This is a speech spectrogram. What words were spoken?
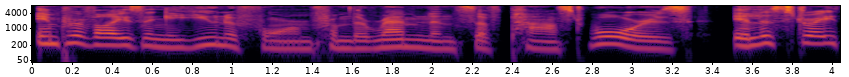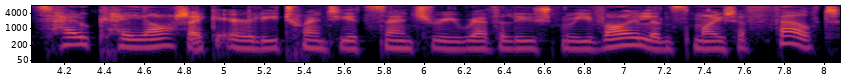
Improvising a uniform from the remnants of past wars illustrates how chaotic early 20th century revolutionary violence might have felt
